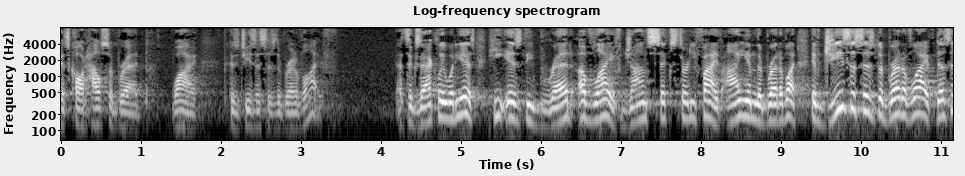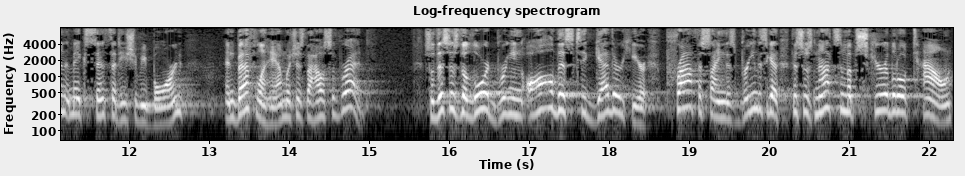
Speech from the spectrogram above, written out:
It's called House of Bread. Why? Because Jesus is the bread of life. That's exactly what he is. He is the bread of life. John 6 35. I am the bread of life. If Jesus is the bread of life, doesn't it make sense that he should be born in Bethlehem, which is the house of bread? So, this is the Lord bringing all this together here, prophesying this, bringing this together. This was not some obscure little town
